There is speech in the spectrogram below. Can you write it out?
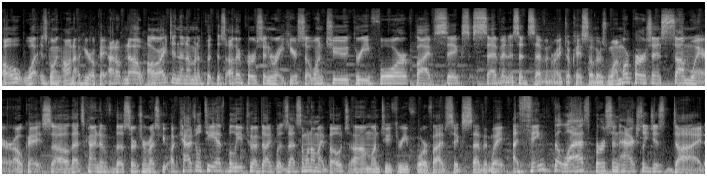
Oh, what is going on out here? Okay, I don't know. All right, and then I'm going to put this other person right here. So one, two, three, four, five, six, seven. It said seven, right? Okay, so there's one more person somewhere. Okay, so that's kind of the search and rescue. A casualty has believed to have died. Was that someone on my boat? Um, one, two, three, four, five, six, seven. Wait, I think the last person actually just died.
